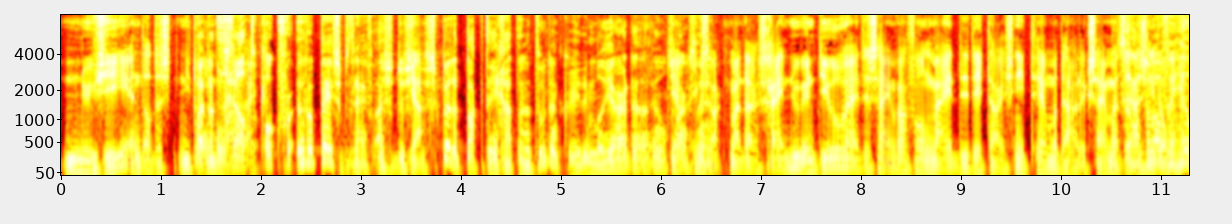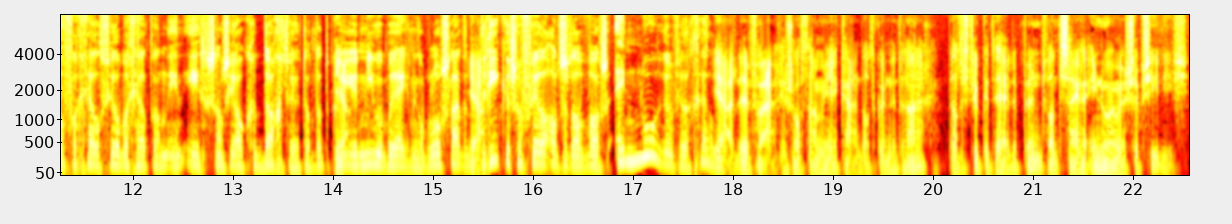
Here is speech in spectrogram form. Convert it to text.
nu zie en dat is niet Maar dat geldt ook voor Europese bedrijven. Als je dus ja. je spullen pakt en je gaat er naartoe, dan kun je die miljarden in ontvangst ja, exact. Maar daar schijnt nu een deal bij te zijn waarvan mij de details niet helemaal duidelijk zijn. Maar, maar het gaat dan over heel veel geld, veel meer geld dan in eerste instantie ook gedacht werd. Want dat kun je ja. een nieuwe berekening op loslaten. Ja. Drie keer zoveel als het al was. Enorm veel geld. Ja, de vraag is of de Amerikanen dat kunnen dragen. Dat is natuurlijk het hele punt, want het zijn enorme subsidies.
